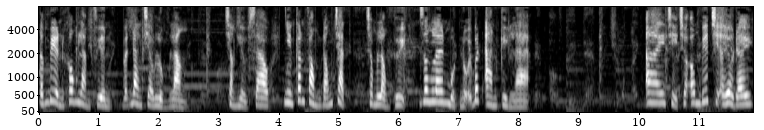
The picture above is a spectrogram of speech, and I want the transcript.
tấm biển không làm phiền vẫn đang treo lủng lẳng. Chẳng hiểu sao, nhìn căn phòng đóng chặt, trong lòng Thụy dâng lên một nỗi bất an kỳ lạ. Ai chỉ cho ông biết chị ấy ở đây?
